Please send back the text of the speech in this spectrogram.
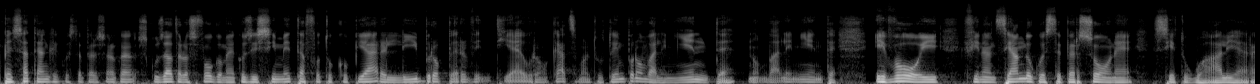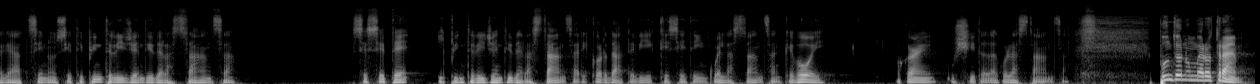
Pensate anche a questa persona, scusate lo sfogo, ma è così si mette a fotocopiare il libro per 20 euro. Cazzo, ma il tuo tempo non vale niente, non vale niente. E voi, finanziando queste persone, siete uguali, eh, ragazzi, non siete più intelligenti della stanza. Se siete i più intelligenti della stanza, ricordatevi che siete in quella stanza anche voi. Ok? Uscite da quella stanza. Punto numero 3.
